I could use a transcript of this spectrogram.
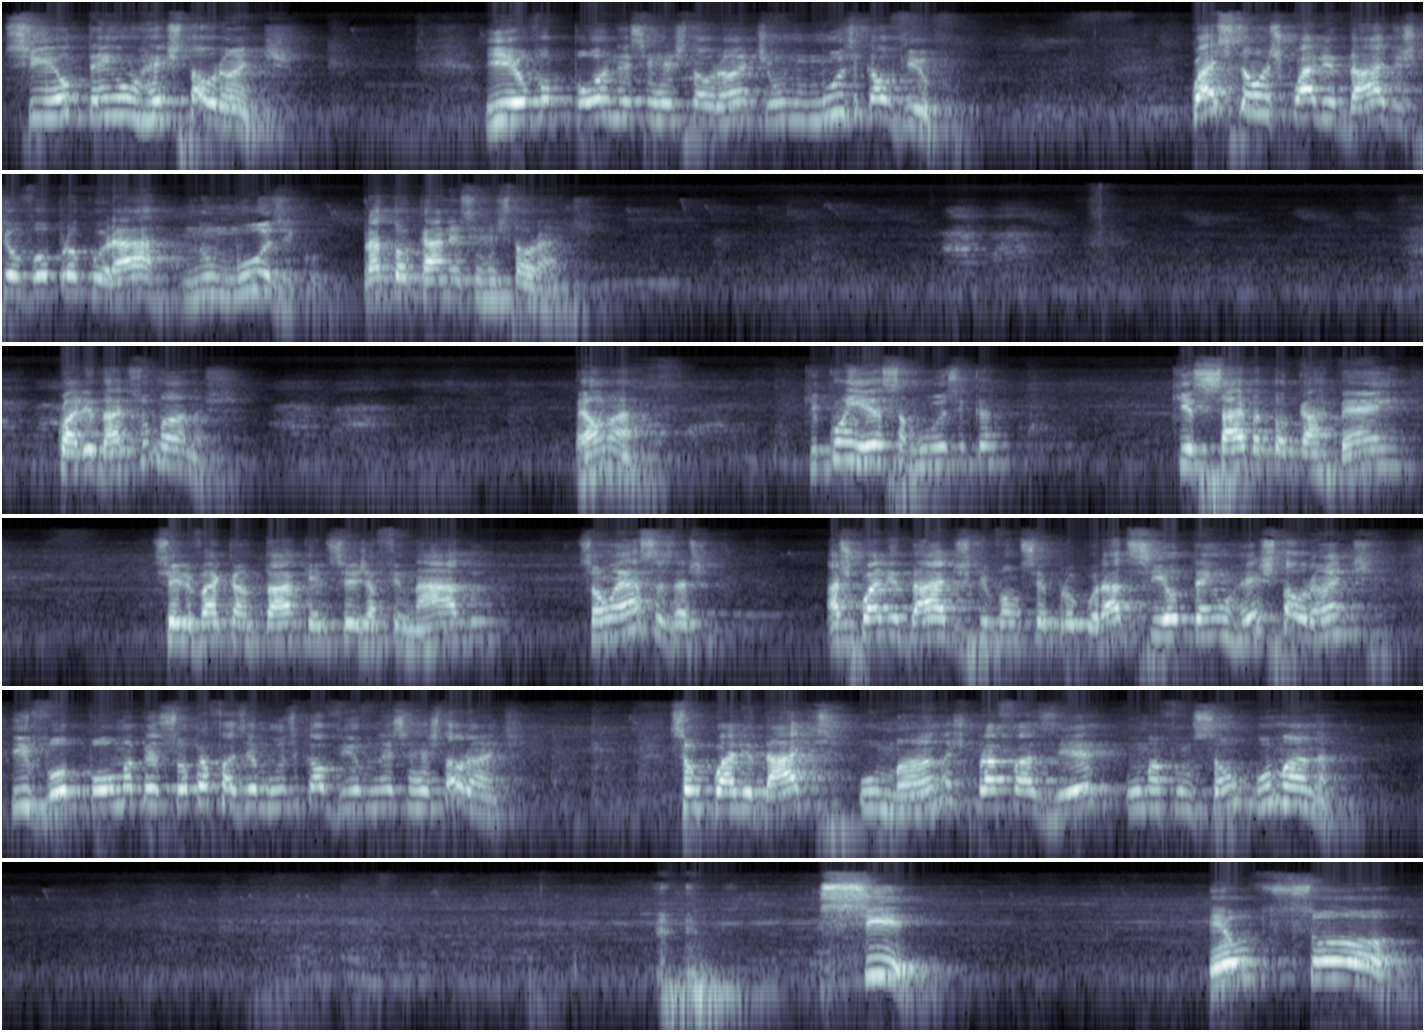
Se eu tenho um restaurante e eu vou pôr nesse restaurante um música ao vivo, quais são as qualidades que eu vou procurar num músico para tocar nesse restaurante? qualidades humanas. É ou não é? Que conheça a música, que saiba tocar bem, se ele vai cantar, que ele seja afinado. São essas as, as qualidades que vão ser procuradas se eu tenho um restaurante e vou pôr uma pessoa para fazer música ao vivo nesse restaurante. São qualidades humanas para fazer uma função humana. Se eu sou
